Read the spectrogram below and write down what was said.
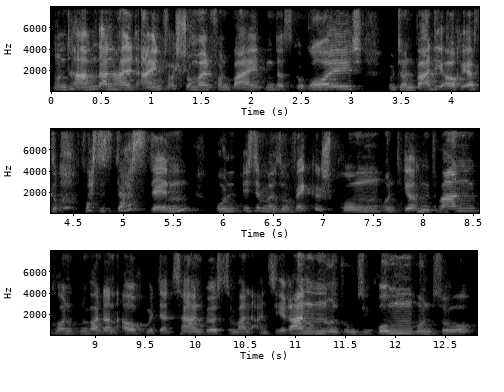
und haben dann halt einfach schon mal von beiden das Geräusch und dann war die auch eher so, was ist das denn? Und ist immer so weggesprungen und irgendwann mhm. konnten wir dann auch mit der Zahnbürste mal an sie ran und um sie rum und so.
